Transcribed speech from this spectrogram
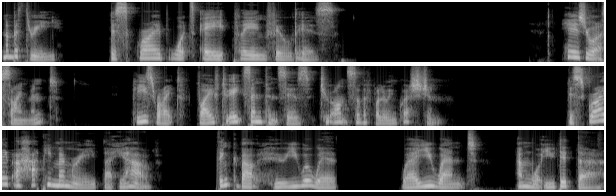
Number three, describe what a playing field is. Here's your assignment. Please write five to eight sentences to answer the following question. Describe a happy memory that you have. think about who you were with, where you went, and what you did there.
